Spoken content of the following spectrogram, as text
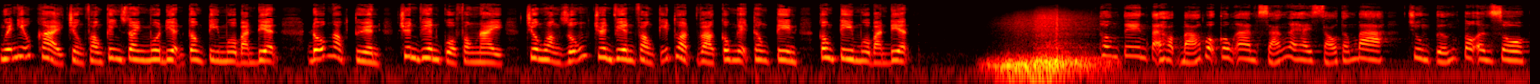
Nguyễn Hữu Khải, trưởng phòng kinh doanh mua điện công ty mua bán điện, Đỗ Ngọc Tuyền, chuyên viên của phòng này, Trương Hoàng Dũng, chuyên viên phòng kỹ thuật và công nghệ thông tin, công ty mua bán điện. Thông tin tại họp báo Bộ Công an sáng ngày 26 tháng 3, Trung tướng Tô Ân Sô,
